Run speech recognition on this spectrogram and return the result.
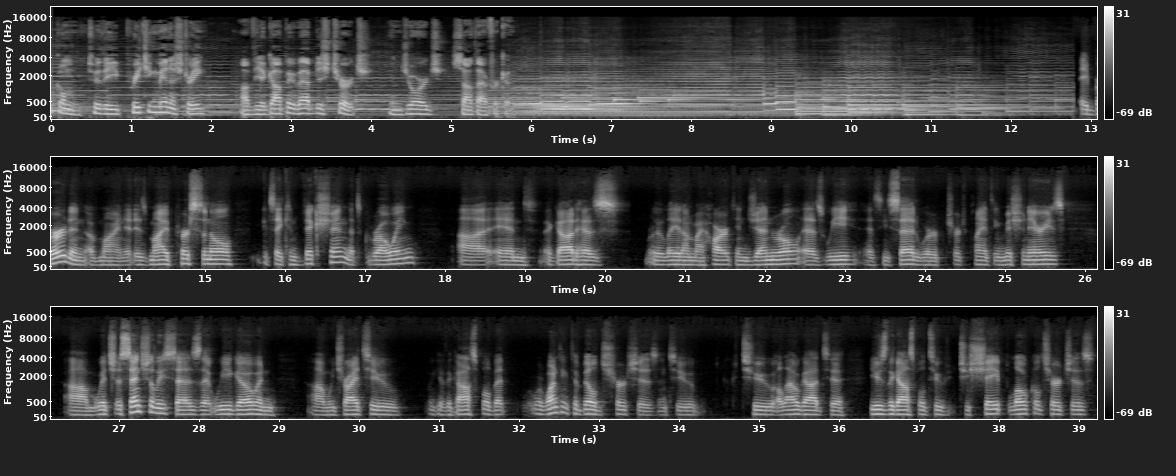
Welcome to the preaching ministry of the Agape Baptist Church in George, South Africa. A burden of mine. It is my personal, you could say, conviction that's growing, uh, and God has really laid on my heart in general as we, as He said, we're church planting missionaries, um, which essentially says that we go and um, we try to we give the gospel, but we're wanting to build churches and to to allow God to use the gospel to to shape local churches.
